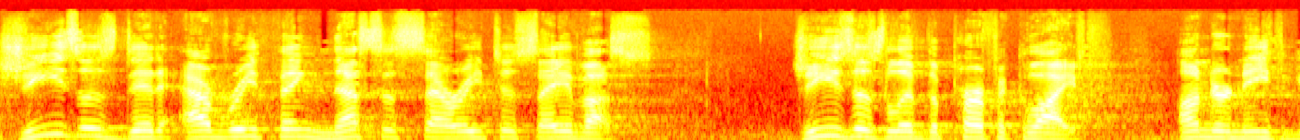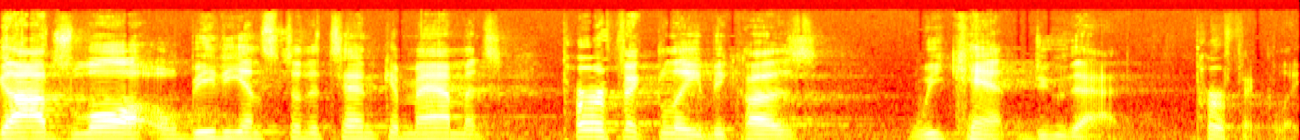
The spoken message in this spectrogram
Jesus did everything necessary to save us. Jesus lived the perfect life underneath God's law, obedience to the Ten Commandments perfectly because we can't do that perfectly.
